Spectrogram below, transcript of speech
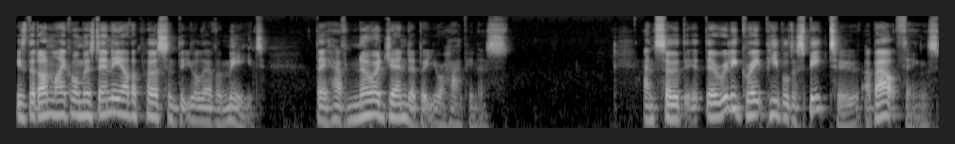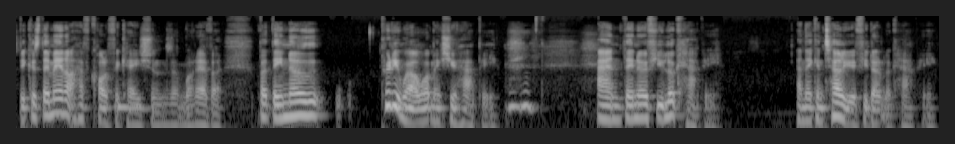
is that unlike almost any other person that you'll ever meet, they have no agenda but your happiness. And so they're really great people to speak to about things because they may not have mm-hmm. qualifications and whatever, but they know pretty well what makes you happy. and they know if you look happy. And they can tell you if you don't look happy.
